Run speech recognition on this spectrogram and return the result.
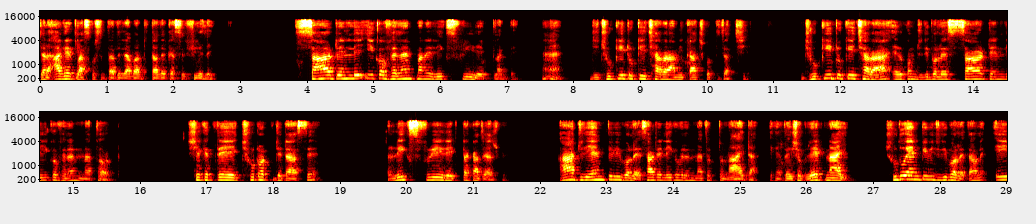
যারা আগের ক্লাস করছেন, তাদের আবার তাদের কাছে ফিরে যাই। সার্টেনলি ইকোভ্যালেন্ট মানে রিস্ক ফ্রি রেট লাগবে। হ্যাঁ যে ঝুঁকি টুকি ছাড়া আমি কাজ করতে চাচ্ছি। ঝুঁকি টুকি ছাড়া এরকম যদি বলে সার্টেনলি ইকোভ্যালেন্ট মেথড সেক্ষেত্রে ছোট যেটা আছে রিস্ক ফ্রি রেটটা কাজে আসবে। আর যদি এনপিভি বলে সার্টেনলি ইকুইভ্যালেন্ট মেথড তো না এটা। এখানে তো এইসব রেট নাই। শুধু এনপিভি যদি বলে, তাহলে এই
